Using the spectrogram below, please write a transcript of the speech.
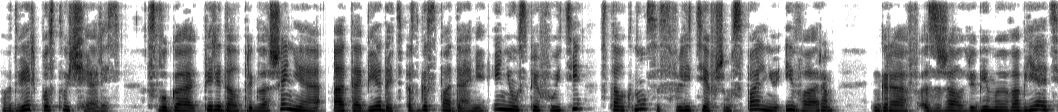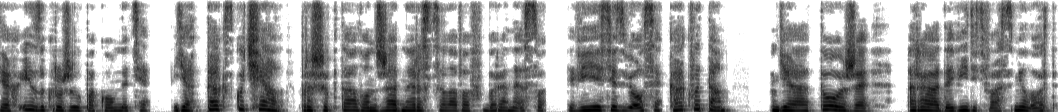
в дверь постучались. Слуга передал приглашение отобедать с господами и, не успев уйти, столкнулся с влетевшим в спальню Иваром. Граф сжал любимую в объятиях и закружил по комнате. «Я так скучал!» – прошептал он, жадно расцеловав баронессу. «Весь извелся. Как вы там?» «Я тоже рада видеть вас, милорд».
